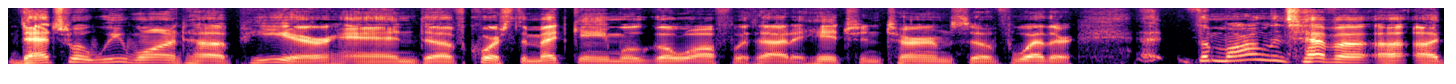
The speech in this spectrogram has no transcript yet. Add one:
That's what we want up here. And uh, of course, the Met game will go off without a hitch in terms of weather. Uh, the Marlins have a, a,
